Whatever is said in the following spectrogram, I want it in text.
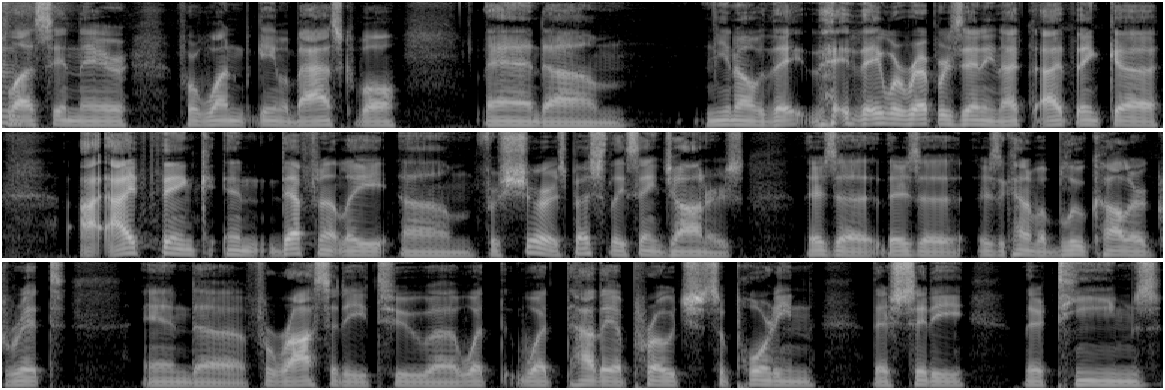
plus in there for one game of basketball, and um, you know they, they they were representing. I I think. Uh, I, I think, and definitely um, for sure, especially St. Johners, there's a there's a there's a kind of a blue collar grit and uh, ferocity to uh, what what how they approach supporting their city, their teams,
